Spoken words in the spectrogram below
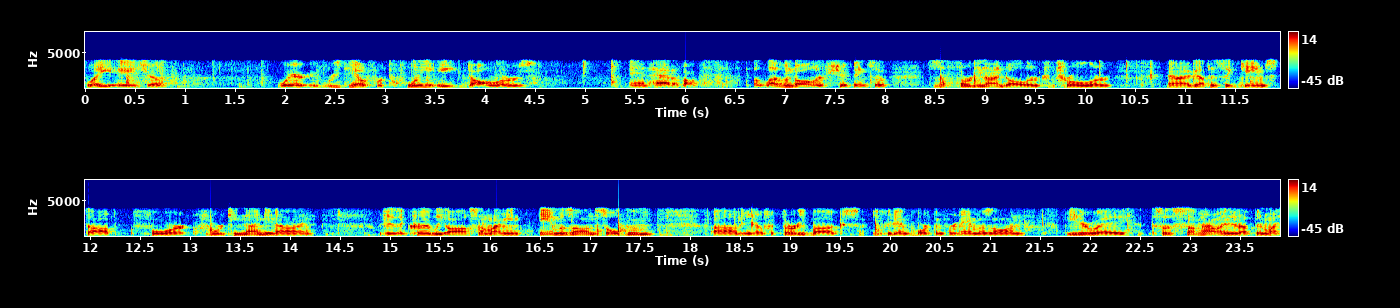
Play Asia, where it retailed for $28 and had about $11 shipping. So this is a $39 controller, and I got this at GameStop for $14.99, which is incredibly awesome. I mean, Amazon sold them, um, you know, for 30 bucks. You could import them from Amazon. Either way, so this somehow ended up in my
